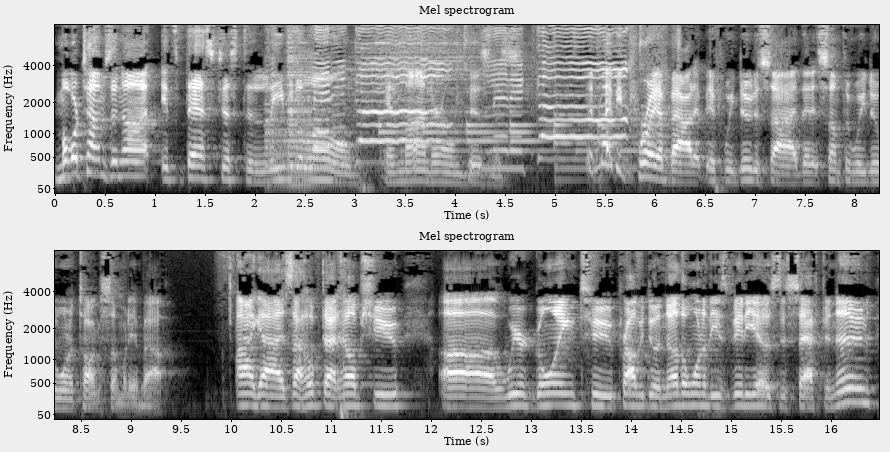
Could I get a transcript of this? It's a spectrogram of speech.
more times than not, it's best just to leave it alone and mind our own business. And maybe pray about it if we do decide that it's something we do want to talk to somebody about. All right, guys, I hope that helps you. Uh, we're going to probably do another one of these videos this afternoon.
